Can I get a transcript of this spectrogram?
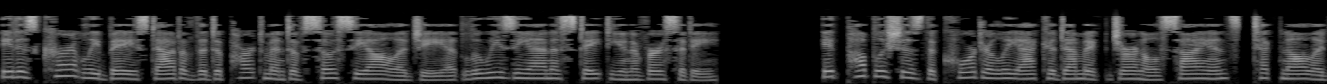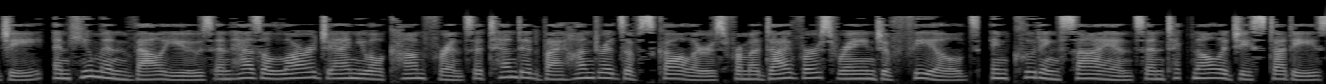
It is currently based out of the Department of Sociology at Louisiana State University. It publishes the quarterly academic journal Science, Technology, and Human Values and has a large annual conference attended by hundreds of scholars from a diverse range of fields, including science and technology studies,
